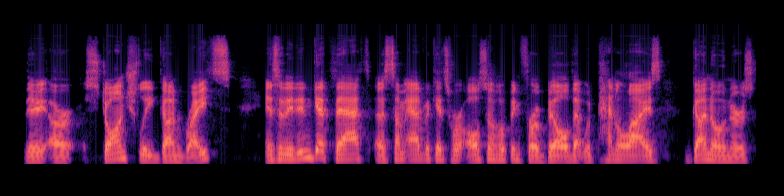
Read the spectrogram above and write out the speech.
They are staunchly gun rights. And so they didn't get that. Uh, some advocates were also hoping for a bill that would penalize gun owners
